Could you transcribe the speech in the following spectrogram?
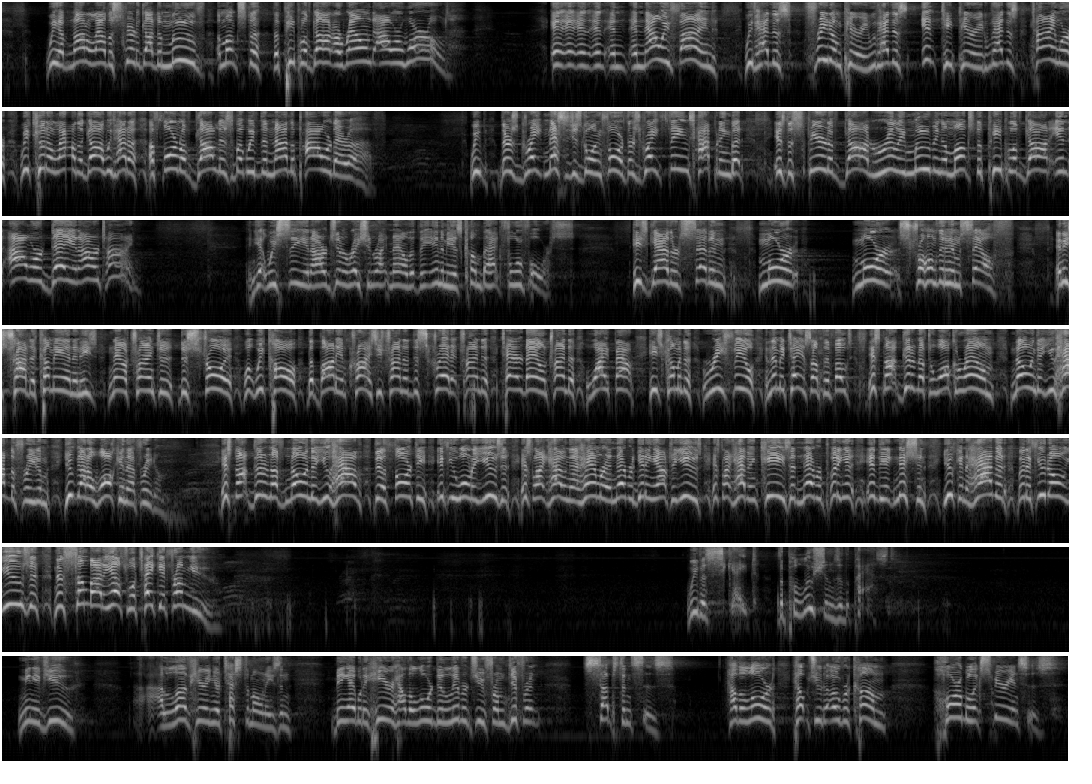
we have not allowed the Spirit of God to move amongst the, the people of God around our world. And, and, and, and, and now we find We've had this freedom period. We've had this empty period. We've had this time where we could allow the God. We've had a, a form of godliness, but we've denied the power thereof. we there's great messages going forth, there's great things happening, but is the Spirit of God really moving amongst the people of God in our day, in our time? And yet we see in our generation right now that the enemy has come back full force. He's gathered seven more, more strong than himself. And he's tried to come in and he's now trying to destroy what we call the body of Christ. He's trying to discredit, trying to tear down, trying to wipe out. He's coming to refill. And let me tell you something, folks. It's not good enough to walk around knowing that you have the freedom. You've got to walk in that freedom. It's not good enough knowing that you have the authority if you want to use it. It's like having a hammer and never getting out to use. It's like having keys and never putting it in the ignition. You can have it, but if you don't use it, then somebody else will take it from you. We've escaped the pollutions of the past. Many of you, I love hearing your testimonies and being able to hear how the Lord delivered you from different substances, how the Lord helped you to overcome horrible experiences,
